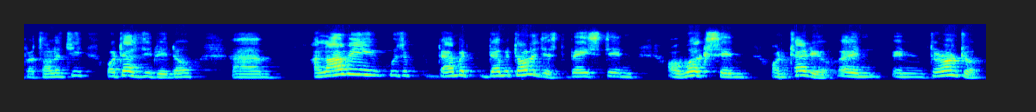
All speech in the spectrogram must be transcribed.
pathology, what else did we know? Um, Alavi was a dermatologist based in or works in Ontario, in, in Toronto.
